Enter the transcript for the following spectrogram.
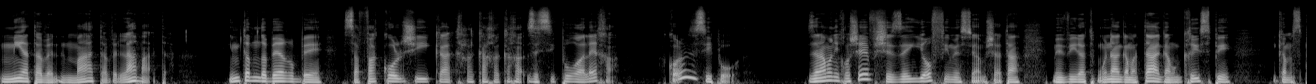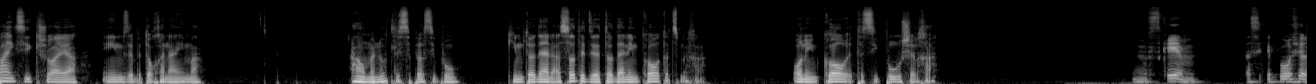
מי אתה ומה אתה ולמה אתה. אם אתה מדבר בשפה כלשהי ככה, ככה, ככה, זה סיפור עליך. הכל זה סיפור. זה למה אני חושב שזה יופי מסוים שאתה מביא לתמונה, גם אתה, גם קריספי, גם ספייסי כשהוא היה, אם זה בתוכן האימה. האומנות לספר סיפור. כי אם אתה יודע לעשות את זה, אתה יודע למכור את עצמך. או למכור את הסיפור שלך. מסכים. הסיפור של...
